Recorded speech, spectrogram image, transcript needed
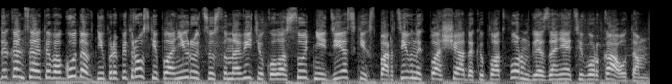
До конца этого года в Днепропетровске планируется установить около сотни детских спортивных площадок и платформ для занятий воркаутом.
